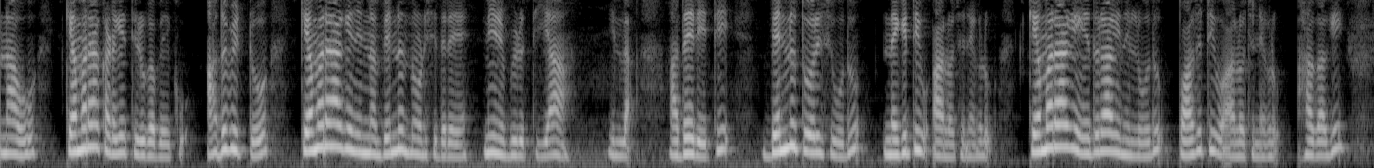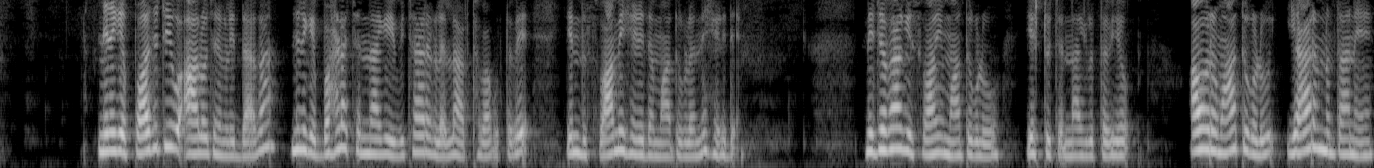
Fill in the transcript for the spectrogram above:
ನಾವು ಕ್ಯಾಮರಾ ಕಡೆಗೆ ತಿರುಗಬೇಕು. ಅದು ಬಿಟ್ಟು ಕ್ಯಾಮರಾಗೆ ನಿನ್ನ ಬೆನ್ನು ನೋಡಿಸಿದರೆ ನೀನು ಬಿಡುತ್ತೀಯಾ ಇಲ್ಲ. ಅದೇ ರೀತಿ ಬೆನ್ನು ತೋರಿಸುವುದು ನೆಗೆಟಿವ್ ಆಲೋಚನೆಗಳು. ಕೆಮರಾಗೆ ಎದುರಾಗಿ ನಿಲ್ಲುವುದು ಪಾಸಿಟಿವ್ ಆಲೋಚನೆಗಳು. ಹಾಗಾಗಿ, ನಿನಗೆ ಪಾಸಿಟಿವ್ ಆಲೋಚನೆಗಳಿದ್ದಾಗ ನಿನಗೆ ಬಹಳ ಚೆನ್ನಾಗಿ ವಿಚಾರಗಳೆಲ್ಲ ಅರ್ಥವಾಗುತ್ತವೆ ಎಂದು ಸ್ವಾಮಿ ಹೇಳಿದ ಮಾತುಗಳನ್ನೇ ಹೇಳಿದೆ. ನಿಜವಾಗಿ ಸ್ವಾಮಿ ಮಾತುಗಳು ಎಷ್ಟು ಚೆನ್ನಾಗಿರುತ್ತವೆಯೋ, ಅವರ ಮಾತುಗಳು ಯಾರನ್ನು ತಾನೇ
